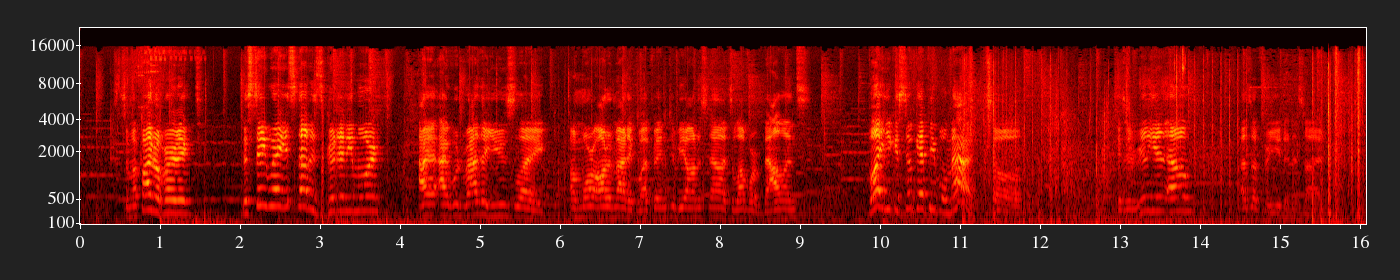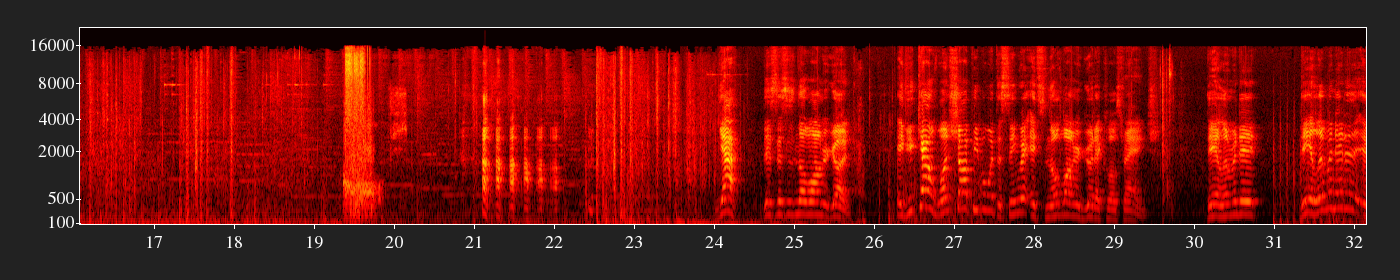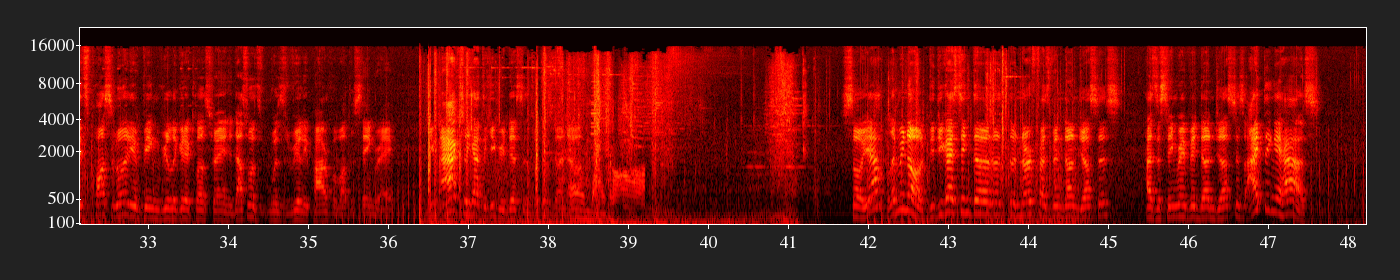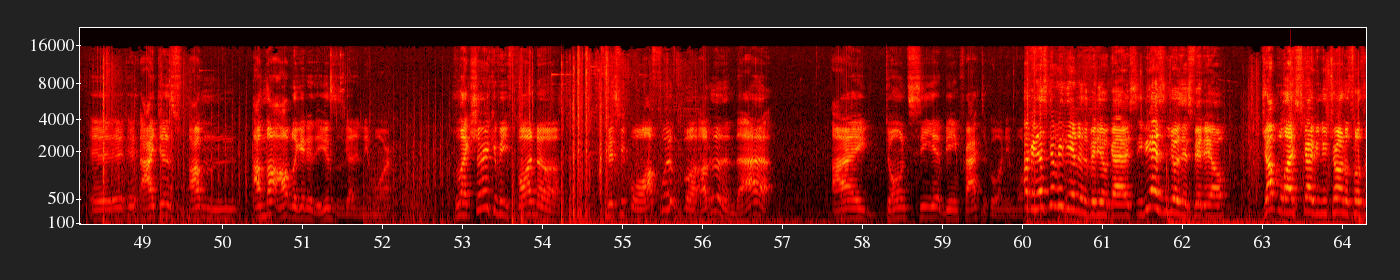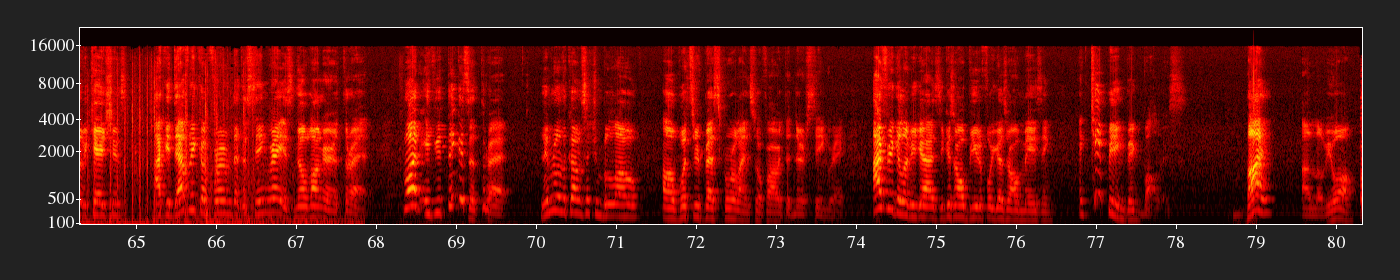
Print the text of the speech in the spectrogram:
So my final verdict, the Stingray, it's not as good anymore. I, I would rather use, like, a more automatic weapon, to be honest now. It's a lot more balanced. But you can still get people mad, so... Is it really an L? That's up for you to decide. yeah! This, this is no longer good. If you can't one-shot people with the Stingray, it's no longer good at close range. They eliminated they eliminated its possibility of being really good at close range, that's what was really powerful about the Stingray. You actually have to keep your distance with this gun now. Oh my god. So yeah, let me know. Did you guys think the, the, the nerf has been done justice? Has the Stingray been done justice? I think it has. It, it, it, I just, I'm, I'm not obligated to use this gun anymore. Like, sure, it could be fun to piss people off with, but other than that, I don't see it being practical anymore. Okay, that's gonna be the end of the video, guys. If you guys enjoyed this video, drop a like, subscribe, and turn on those notifications. I can definitely confirm that the Stingray is no longer a threat. But if you think it's a threat, let me know in the comment section below uh, what's your best scoreline so far with the Nerf Stingray. I freaking love you guys. You guys are all beautiful. You guys are all amazing. And keep being big ballers. Bye. I love you all.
